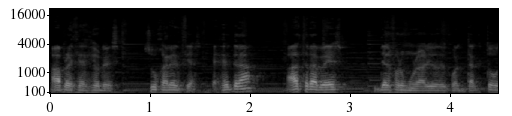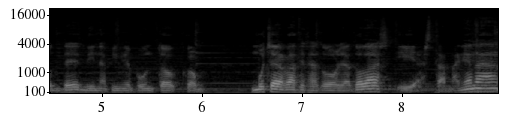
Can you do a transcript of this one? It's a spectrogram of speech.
apreciaciones, sugerencias, etcétera, a través del formulario de contacto de dinapime.com. Muchas gracias a todos y a todas y hasta mañana.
